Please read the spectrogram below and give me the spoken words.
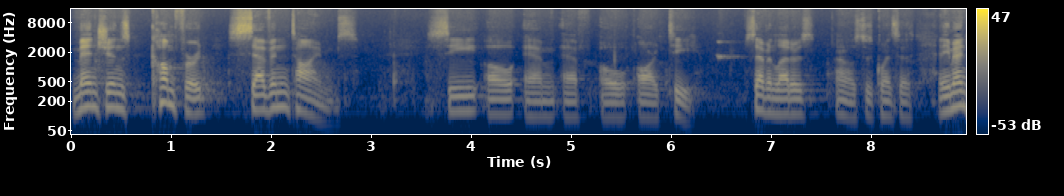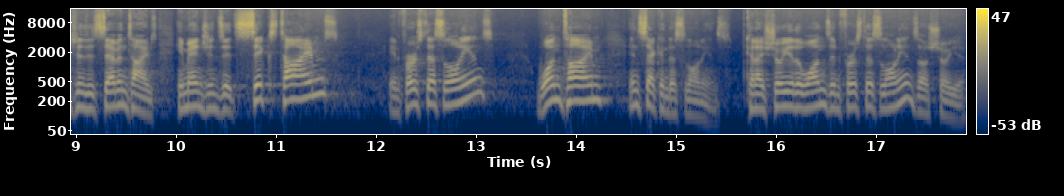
mentions comfort seven times. C O M F O R T. Seven letters. I don't know, it's just coincidence. And he mentions it seven times. He mentions it six times in 1 Thessalonians, one time in 2 Thessalonians. Can I show you the ones in 1 Thessalonians? I'll show you.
